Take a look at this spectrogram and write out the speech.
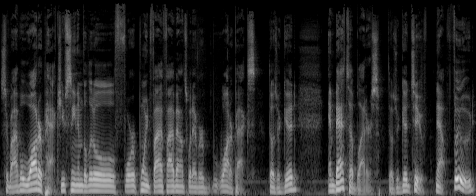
Survival water packs. You've seen them, the little 4.5, 5 ounce, whatever water packs. Those are good. And bathtub bladders. Those are good too. Now, food,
